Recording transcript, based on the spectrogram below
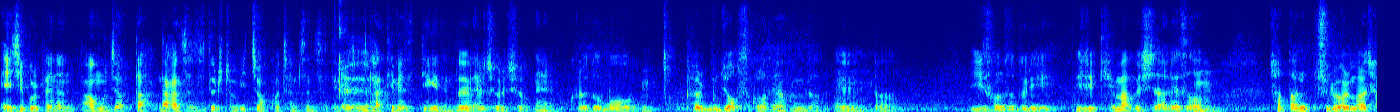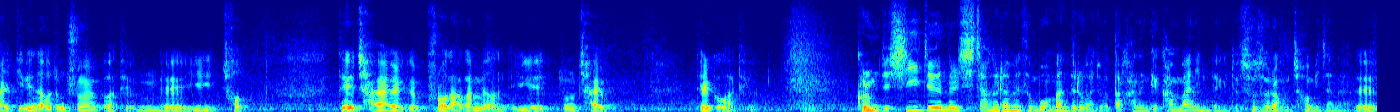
NC 불펜은 아무 문제 없다. 나간 선수들이 좀 있죠. 고참 선수들이 네. 타 팀에서 뛰게 됐는데. 네, 그렇죠, 그렇죠. 네. 그래도 뭐, 음. 별 문제 없을 거라 생각합니다. 네, 음. 일단, 이 선수들이 이제 개막을 시작해서 음. 첫 단추를 얼마나 잘 뛰느냐가 좀 중요할 것 같아요. 음. 예, 이첫 때 잘 풀어 나가면 이게 좀 잘 될 것 같아요. 그럼 이제 시즌을 시작을 하면서 못 만들어 가지고 딱 하는 게 간만인데 그죠? 수술하고는 처음이잖아요. 네, 네.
